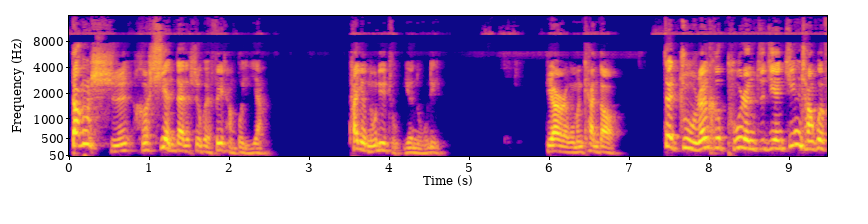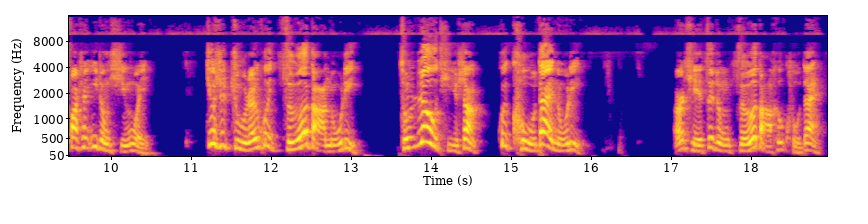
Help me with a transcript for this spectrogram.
当时和现在的社会非常不一样，他有奴隶主，有奴隶。第二，我们看到在主人和仆人之间经常会发生一种行为，就是主人会责打奴隶，从肉体上会苦待奴隶。而且这种责打和苦待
